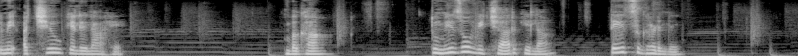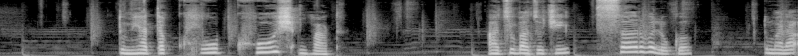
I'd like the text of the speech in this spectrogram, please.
तुम्ही अचीव केलेला आहे. बघा तुम्ही जो विचार केला तेच घडले. तुम्ही आता खूप खुश आहात. आजूबाजूची सर्व लोक तुम्हाला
